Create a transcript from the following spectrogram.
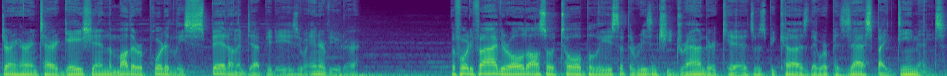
During her interrogation, the mother reportedly spit on the deputies who interviewed her. The 45 year old also told police that the reason she drowned her kids was because they were possessed by demons.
